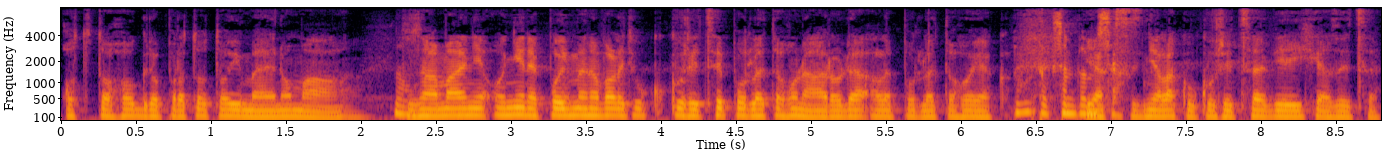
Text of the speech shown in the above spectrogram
od toho, kdo proto to jméno má. No. To znamená, oni nepojmenovali tu kukuřici podle toho národa, ale podle toho, jak, no, tak jsem jak zněla kukuřice v jejich jazyce.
